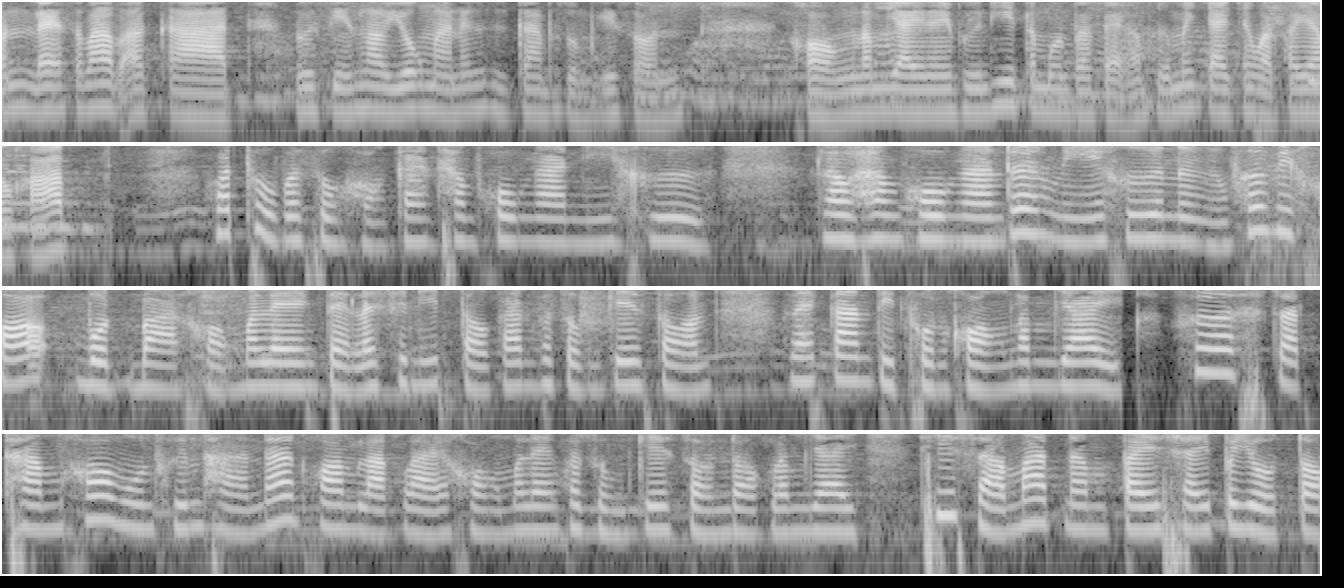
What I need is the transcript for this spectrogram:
รและสภาพอากาศ โดยสิ่งที่เรายกมานั่นก็คือการผสมเกสรของลำไยในพื้นที่ตำบลปลายแฝกอำเภอแม่ใจจังหวัดพะเยาครับ วัตถุประสงค์ของการทำโครงงานนี้คือ เราทำโครงงานเรื่องนี้คือ 1. เพื่อวิเคราะห์บทบาทของแมลงแต่ละชนิดต่อการผสมเกสร และการติดผลของลำไย เพื่อจัดทำข้อมูลพื้นฐานด้านความหลากหลายของแมลงผสมเกสรดอกลำไย ที่สามารถนำไปใช้ประโยชน์ต่อ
